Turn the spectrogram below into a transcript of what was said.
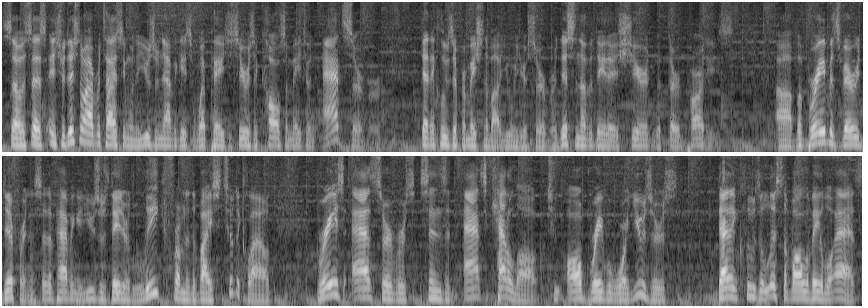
So it says in traditional advertising, when the user navigates a web page, a series of calls are made to an ad server that includes information about you and your server. This and other data is shared with third parties. Uh, but Brave is very different. Instead of having a user's data leak from the device to the cloud, Brave's ad servers sends an ads catalog to all Brave Reward users. That includes a list of all available ads.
